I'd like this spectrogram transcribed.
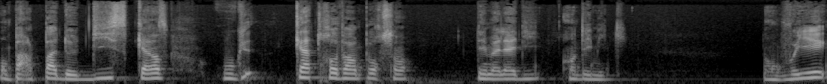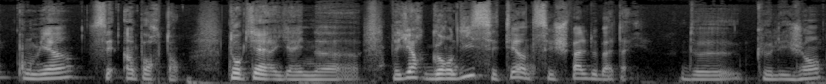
On ne parle pas de 10, 15 ou 80% des maladies endémiques. Donc vous voyez combien c'est important. Donc il y a, il y a une. euh, D'ailleurs, Gandhi, c'était un de ses chevals de bataille, de, que les gens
